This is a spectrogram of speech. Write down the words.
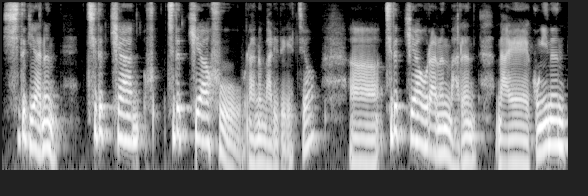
시드기야는 치드키안, 치드키야후라는 말이 되겠죠. 어, 치드키야후라는 말은 나의 공의는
